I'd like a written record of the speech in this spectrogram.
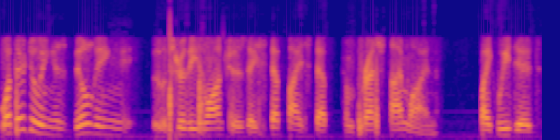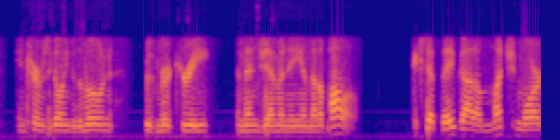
what they're doing is building through these launches a step by step compressed timeline, like we did in terms of going to the moon with Mercury and then Gemini and then Apollo. Except they've got a much more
